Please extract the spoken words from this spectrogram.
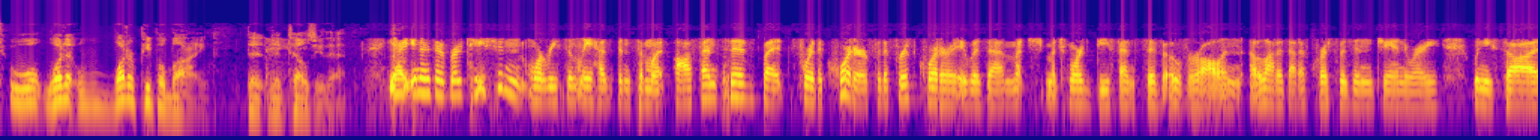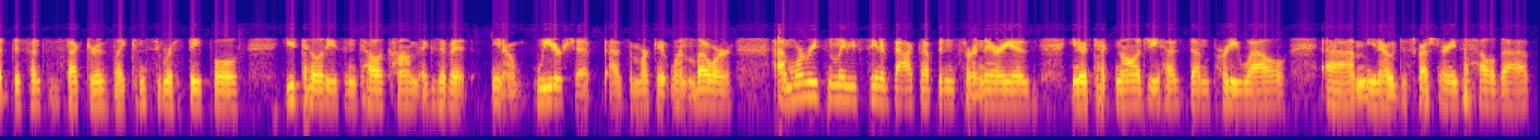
Well, what what are people buying that, that tells you that? Yeah, you know, the rotation more recently has been somewhat offensive, but for the quarter, for the first quarter, it was uh, much, much more defensive overall. And a lot of that, of course, was in January when you saw defensive sectors like consumer staples, utilities, and telecom exhibit you know, leadership as the market went lower. Um, more recently, we've seen a backup in certain areas. You know, technology has done pretty well. Um, you know, discretionary has held up.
